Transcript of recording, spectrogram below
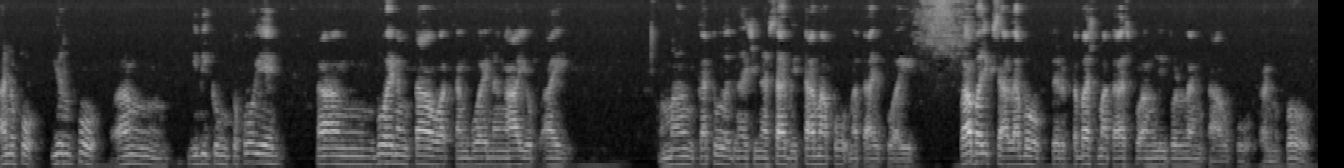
Ano po, yun po ang ibig kong tukuyin na ang buhay ng tao at ang buhay ng hayop ay mga katulad na sinasabi, tama po na tayo po ay babalik sa alabok, pero tabas mataas po ang libro ng tao po. Ano po,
